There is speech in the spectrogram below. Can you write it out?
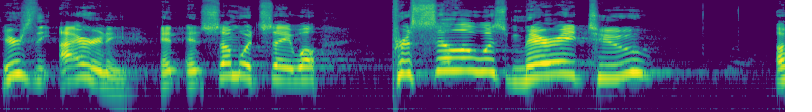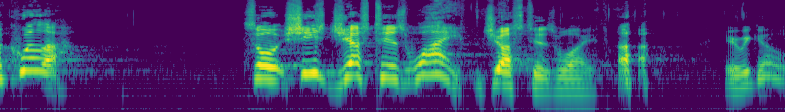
Here's the irony. And, and some would say, well, Priscilla was married to Aquila. So she's just his wife, just his wife. Here we go.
